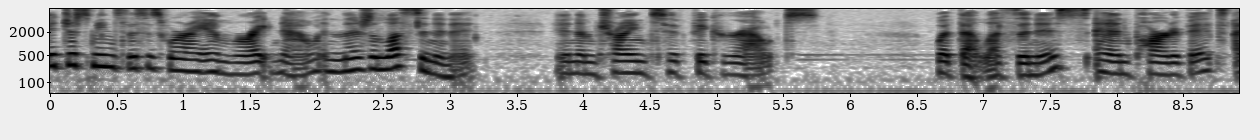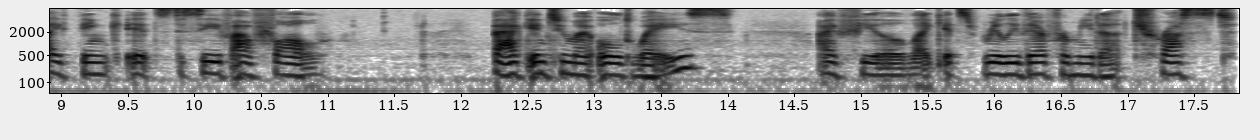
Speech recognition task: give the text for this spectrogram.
It just means this is where I am right now, and there's a lesson in it. And I'm trying to figure out what that lesson is. And part of it, I think it's to see if I'll fall back into my old ways. I feel like it's really there for me to trust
